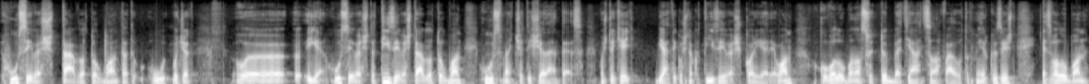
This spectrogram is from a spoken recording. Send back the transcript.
20 éves távlatokban, tehát, hú, bocsánat, igen, 20 éves, tehát 10 éves távlatokban 20 meccset is jelent ez. Most, hogyha egy játékosnak a tíz éves karrierje van, akkor valóban az, hogy többet játszanak válogatott mérkőzést, ez valóban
